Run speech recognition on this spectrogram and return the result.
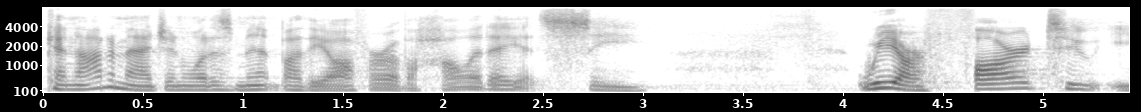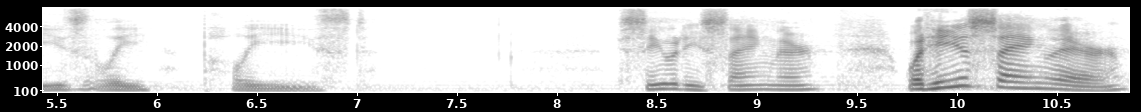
cannot imagine what is meant by the offer of a holiday at sea. We are far too easily pleased. See what he's saying there? What he is saying there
